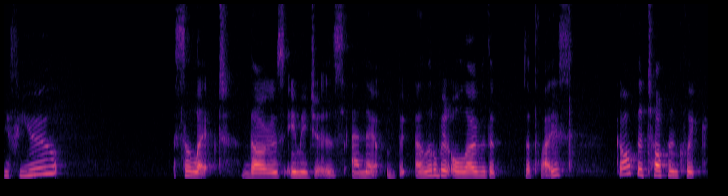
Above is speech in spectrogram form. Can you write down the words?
If you select those images and they're a little bit all over the, the place, go up the top and click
